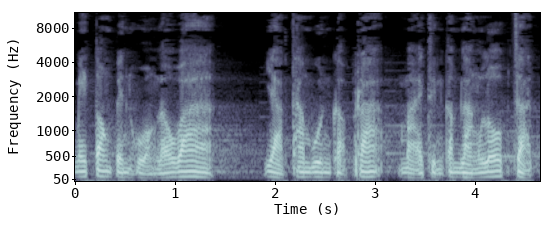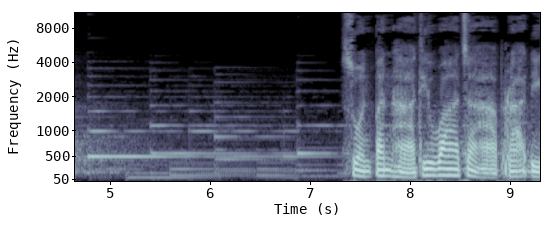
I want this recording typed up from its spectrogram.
ไม่ต้องเป็นห่วงแล้วว่า อยากทำบุญกับพระหมายถึงกำลังโลภจัด ส่วนปัญหาที่ว่าจะหาพระดี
